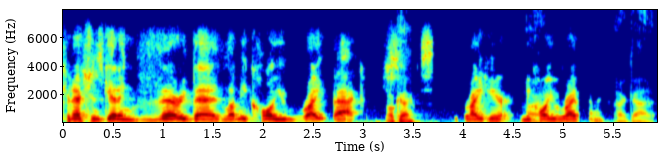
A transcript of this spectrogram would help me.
connection's getting very bad. Let me call you right back. Okay. Right here. Let me All call you right back. I got it.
